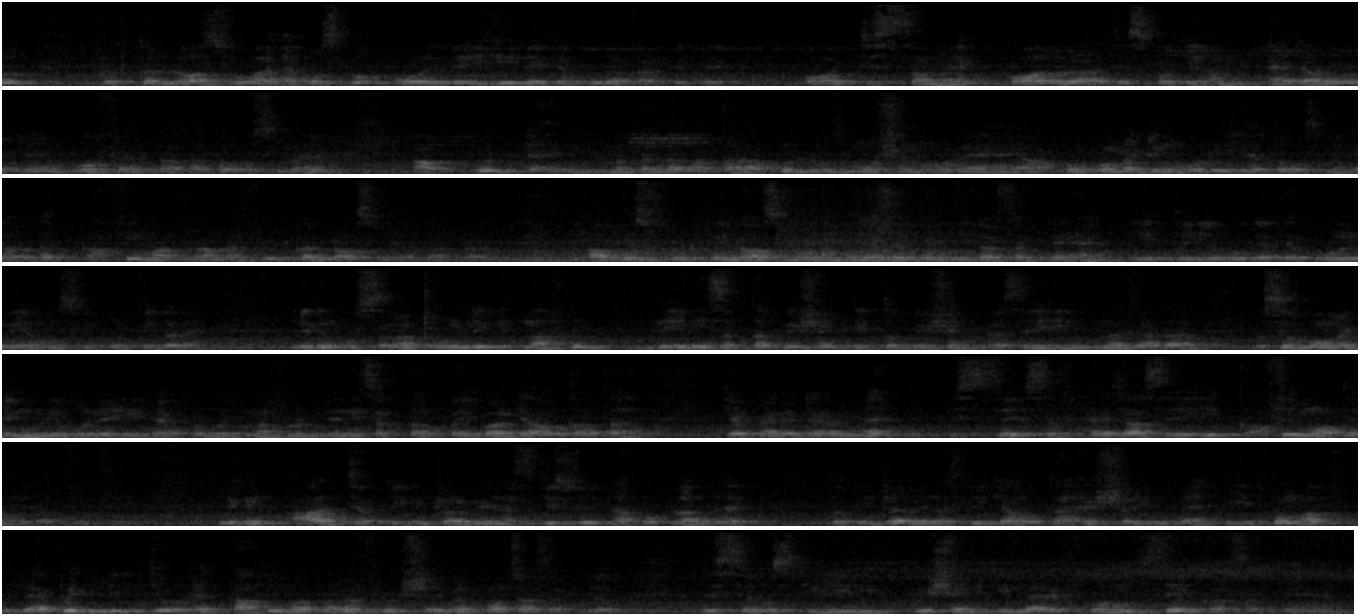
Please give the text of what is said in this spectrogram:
फ्लूड का लॉस हुआ है, उसको ओल्डे ही लेके पूरा करते थे और जिस समय कॉलरा जिसको कि हम हैजा बोलते हैं, वो फैलता था तो उसमें आपको डायरी मतलब लगातार आपको लूज मोशन हो रहे हैं, आपको वोमिटिंग हो रही है तो उसमें क्या होता था? काफ़ी मात्रा में फ्लूड का लॉस हो जाता था। आप उस फ्लूड के लॉस को कैसे पूर्ति कर सकते हैं? एक तो ये हो गया कि ओल्ड हम उसकी पूर्ति करें, लेकिन उस समय ओल्ड इतना फ्लूड ले ही नहीं सकता पेशेंट एक तो पेशेंट वैसे ही इतना ज़्यादा उसे वॉमिटिंग भी हो रही है तो वो इतना फ्लूड ले नहीं सकता। कई बार क्या होता था कि पहले टाइम में इससे सिर्फ़ हैजा से ही काफ़ी मौतें हो जाती थी। लेकिन आज जबकि इंट्रावेनस की सुविधा उपलब्ध है तो इंट्रावेनसली क्या होता है? शरीर में एकदम आप रैपिडली जो है काफ़ी मात्रा में फ्लूड शरीर में पहुँचा सकते हो, जिससे उसकी पेशेंट की लाइफ को हम सेव कर सकते हैं।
